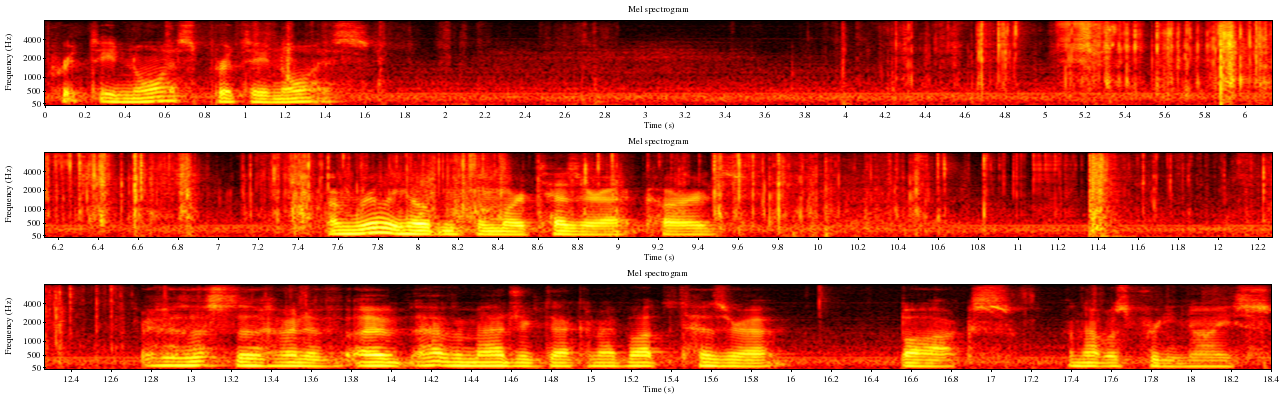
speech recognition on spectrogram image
Pretty nice, pretty nice. I'm really hoping for more Tezzeret cards. Because that's the kind of... I have a magic deck and I bought the Tezzeret box. And that was pretty nice.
